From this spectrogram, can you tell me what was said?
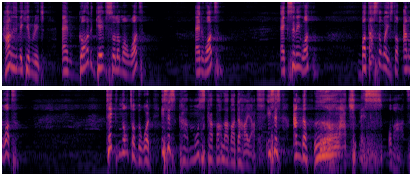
How did he make him rich? And God gave Solomon what? And what? Exceeding what? But that's not where he's talking. And what? Take note of the word. It says, It says, and the largeness of heart.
